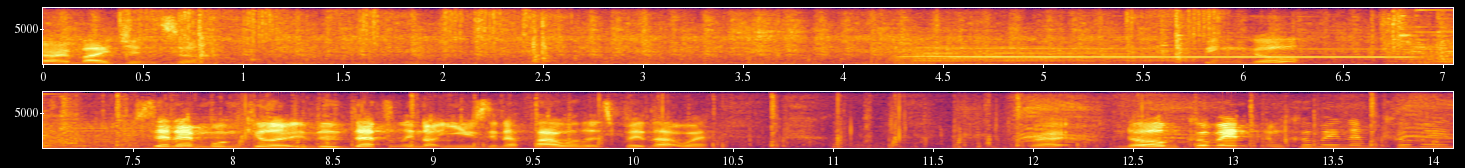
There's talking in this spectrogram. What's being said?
Alright, my Jinzo. Bingo. Said M1 killer, they're definitely not using a power, let's put it that way. Right. No, I'm coming, I'm coming, I'm coming.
